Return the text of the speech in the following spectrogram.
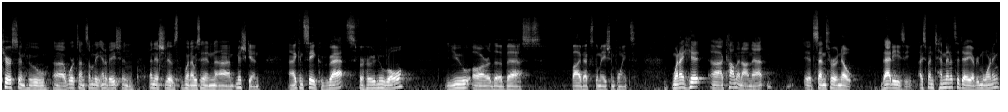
Kirsten, who uh, worked on some of the innovation initiatives when I was in uh, Michigan. I can say congrats for her new role. You are the best five exclamation points. When I hit uh, comment on that, it sends her a note. That easy. I spend 10 minutes a day every morning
